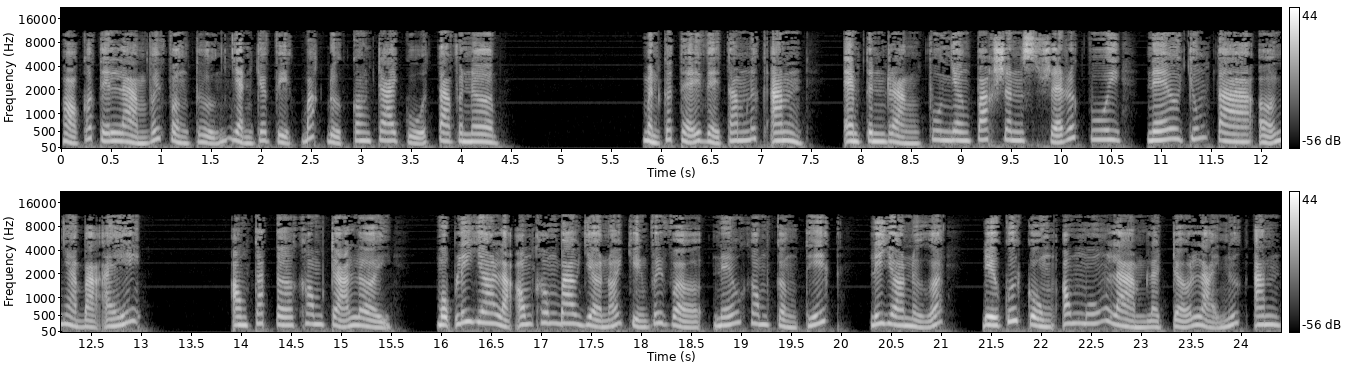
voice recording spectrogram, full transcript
họ có thể làm với phần thưởng dành cho việc bắt được con trai của Taverner. Mình có thể về thăm nước Anh. Em tin rằng phu nhân Parsons sẽ rất vui nếu chúng ta ở nhà bà ấy. Ông Carter không trả lời. Một lý do là ông không bao giờ nói chuyện với vợ nếu không cần thiết. Lý do nữa, điều cuối cùng ông muốn làm là trở lại nước Anh.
